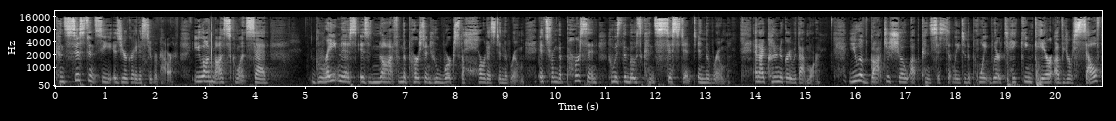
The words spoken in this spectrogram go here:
Consistency is your greatest superpower. Elon Musk once said, Greatness is not from the person who works the hardest in the room. It's from the person who is the most consistent in the room. And I couldn't agree with that more. You have got to show up consistently to the point where taking care of yourself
